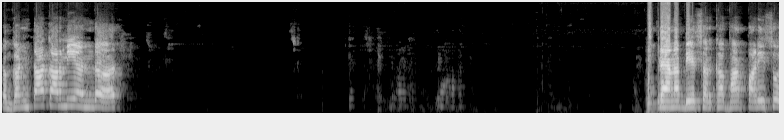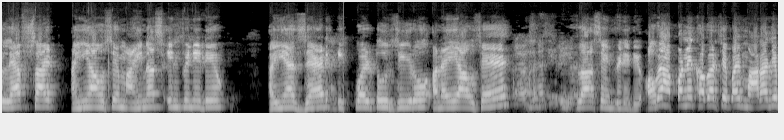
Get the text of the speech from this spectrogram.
તો ઘંટાકારની અંદર આપણે આના બે સરખા ભાગ પાડીશું. લેફ્ટ સાઈડ અહીંયા આવશે માઇનસ ઇન્ફિનિટિવ અહીંયા ઝેડ ઇક્વલ ટુ ઝીરો અને અહીંયા આવશે પ્લસ ઇન્ફિનિટિવ હવે આપણને ખબર છે, ભાઈ, મારા જે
